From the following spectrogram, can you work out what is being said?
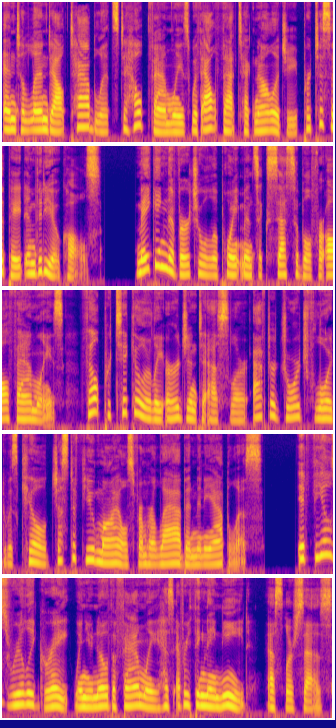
and to lend out tablets to help families without that technology participate in video calls. Making the virtual appointments accessible for all families felt particularly urgent to Esler after George Floyd was killed just a few miles from her lab in Minneapolis. It feels really great when you know the family has everything they need, Esler says.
